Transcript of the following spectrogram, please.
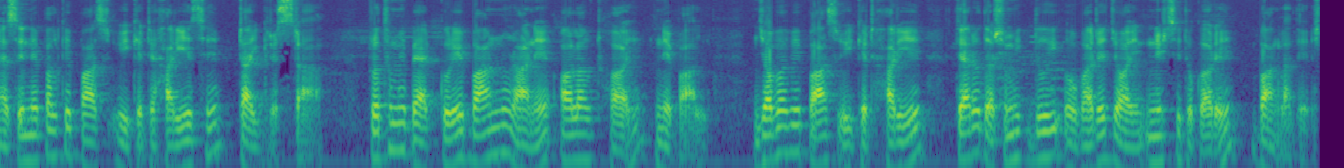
ম্যাচে নেপালকে পাঁচ উইকেটে হারিয়েছে টাইগ্রেসরা। প্রথমে ব্যাট করে বান্ন রানে অল আউট হয় নেপাল। জবাবে পাঁচ উইকেট হারিয়ে তেরো দশমিক দুই ওভারে জয় নিশ্চিত করে বাংলাদেশ।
